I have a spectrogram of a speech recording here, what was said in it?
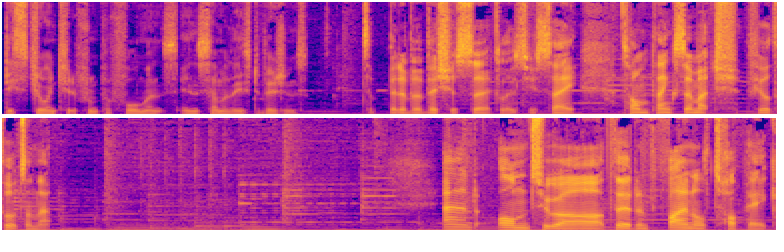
disjointed from performance in some of these divisions. It's a bit of a vicious circle, as you say. Tom, thanks so much for your thoughts on that. And on to our third and final topic.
